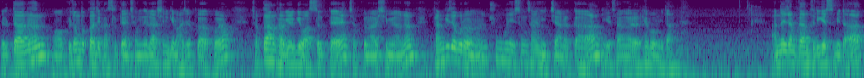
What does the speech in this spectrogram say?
일단은 어, 그 정도까지 갔을 때는 정리를 하시는 게 맞을 것 같고요. 적당한 가격이 왔을 때 접근을 하시면은 단기적으로는 충분히 승산이 있지 않을까 예상을 해봅니다. 안내 잠깐 드리겠습니다.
